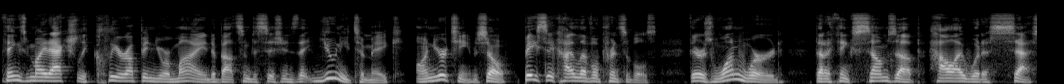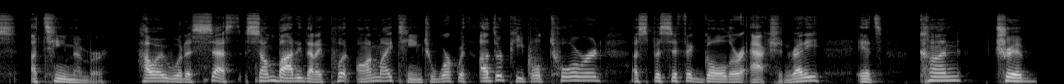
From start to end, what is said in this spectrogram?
things might actually clear up in your mind about some decisions that you need to make on your team. So, basic high level principles. There's one word that I think sums up how I would assess a team member, how I would assess somebody that I put on my team to work with other people toward a specific goal or action. Ready? It's contributor.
